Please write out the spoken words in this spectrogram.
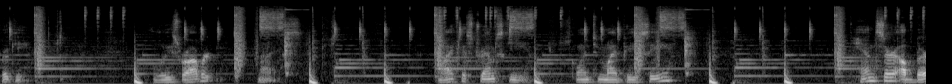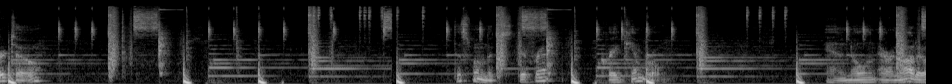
rookie. Luis Robert, nice. Mike Yastrzemski going to my PC. Hanser Alberto. This one looks different. Craig Kimbrel. And Nolan Arenado.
